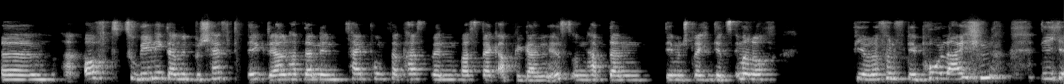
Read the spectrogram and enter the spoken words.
äh, oft zu wenig damit beschäftigt ja, und habe dann den Zeitpunkt verpasst, wenn was bergab gegangen ist und habe dann dementsprechend jetzt immer noch vier oder fünf Depotleichen, die ich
